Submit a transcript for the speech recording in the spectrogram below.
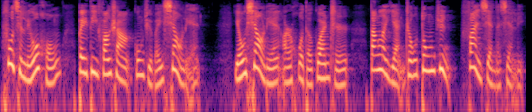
父亲刘宏被地方上公举为孝廉，由孝廉而获得官职，当了兖州东郡范县的县令。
